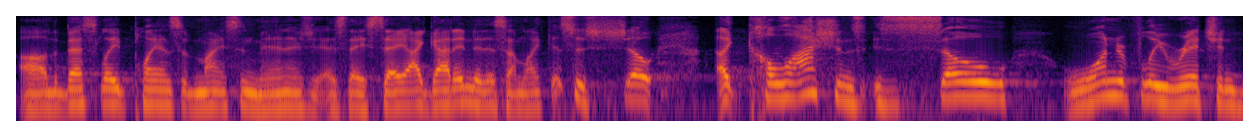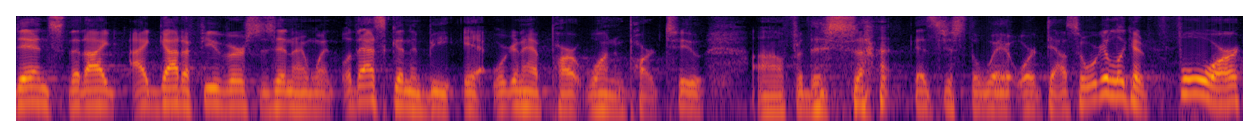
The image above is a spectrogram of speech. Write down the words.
Uh, the best laid plans of mice and men, as, as, they say. I got into this. I'm like, this is so, like, Colossians is so wonderfully rich and dense that I, I got a few verses in. I went, well, that's going to be it. We're going to have part one and part two uh, for this. that's just the way it worked out. So we're going to look at four,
